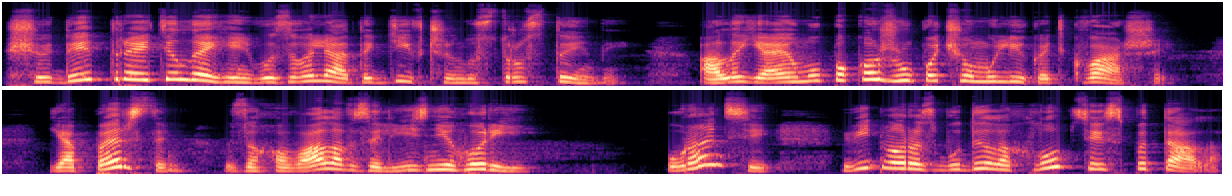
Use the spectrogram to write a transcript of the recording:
що йде й третій легінь визволяти дівчину з тростини, але я йому покажу, по чому лікать кваші. Я перстень заховала в залізній горі. Уранці відьма розбудила хлопця і спитала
